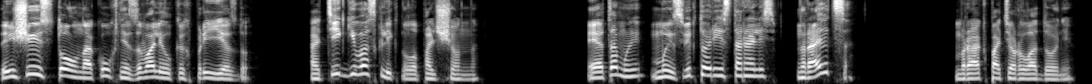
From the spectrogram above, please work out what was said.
да еще и стол на кухне завалил к их приезду. А Тигги воскликнула польщенно. «Это мы, мы с Викторией старались. Нравится?» Мрак потер ладони.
